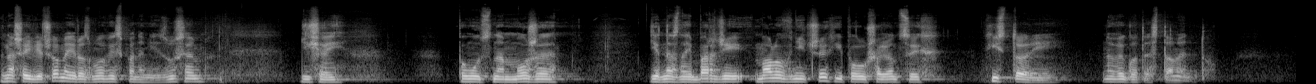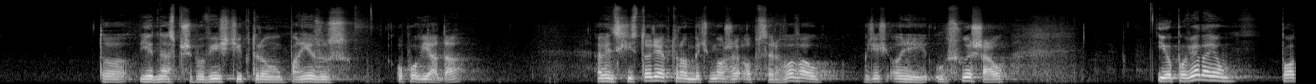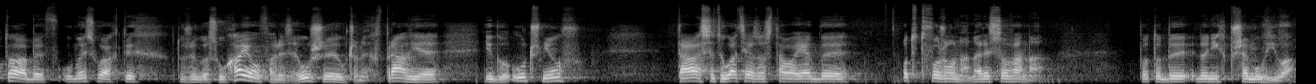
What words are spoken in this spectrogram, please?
W naszej wieczornej rozmowie z Panem Jezusem dzisiaj pomóc nam może jedna z najbardziej malowniczych i poruszających historii Nowego Testamentu. To jedna z przypowieści, którą Pan Jezus opowiada, a więc historia, którą być może obserwował, gdzieś o niej usłyszał i opowiada ją po to, aby w umysłach tych, którzy go słuchają, faryzeuszy, uczonych w prawie, jego uczniów, ta sytuacja została jakby odtworzona, narysowana, po to, by do nich przemówiła.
